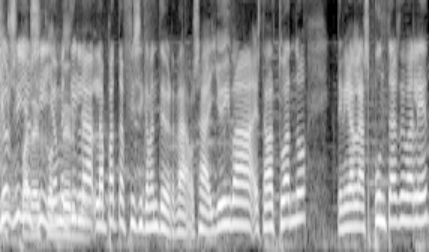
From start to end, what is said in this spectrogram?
Yo sí, yo sí, yo metí la, la pata físicamente verdad. O sea, yo iba, estaba actuando, tenía las puntas de ballet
